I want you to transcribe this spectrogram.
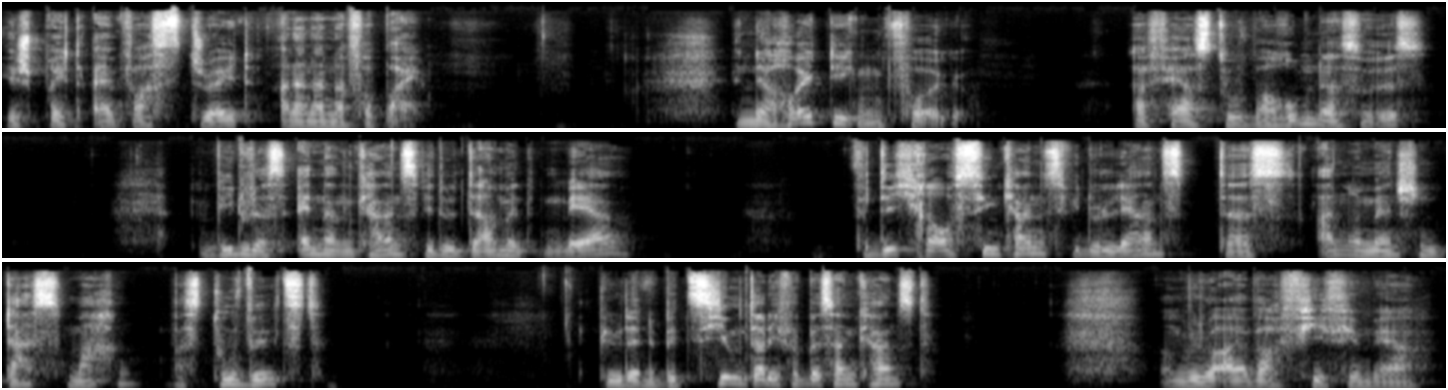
Ihr sprecht einfach straight aneinander vorbei. In der heutigen Folge erfährst du, warum das so ist, wie du das ändern kannst, wie du damit mehr für dich rausziehen kannst, wie du lernst, dass andere Menschen das machen, was du willst, wie du deine Beziehung dadurch verbessern kannst und wie du einfach viel, viel mehr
